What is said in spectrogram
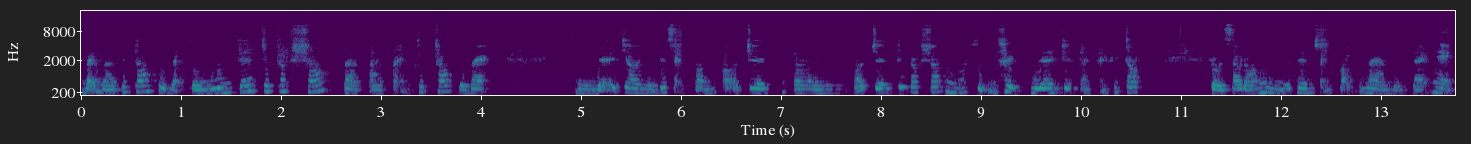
bạn vào tiktok thì bạn cần liên kết tiktok shop và tài khoản tiktok của bạn để cho những cái sản phẩm ở trên uh, ở trên tiktok shop nó hiển thị lên trên tài khoản tiktok rồi sau đó mình mới thêm sản phẩm và mình bán hàng.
